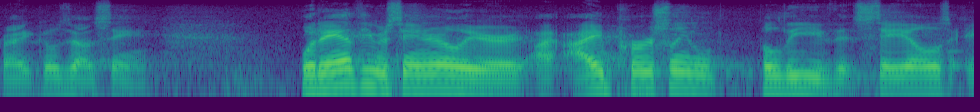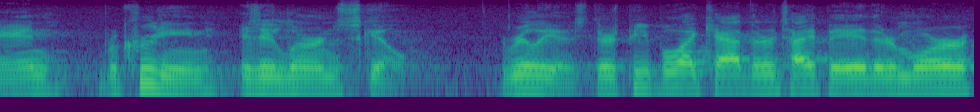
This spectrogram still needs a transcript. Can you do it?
right? Goes without saying. What Anthony was saying earlier, I, I personally believe that sales and recruiting is a learned skill. It really is. There's people like Kat that are type A that are more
